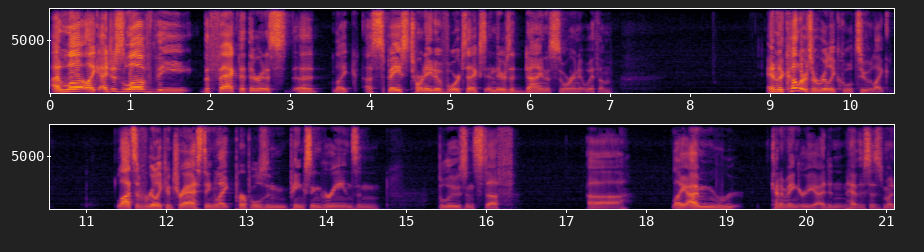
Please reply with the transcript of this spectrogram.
I love like I just love the the fact that they're in a s- uh, like a space tornado vortex and there's a dinosaur in it with them. And the colors are really cool too, like lots of really contrasting like purples and pinks and greens and blues and stuff. Uh like I'm r- kind of angry I didn't have this as my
